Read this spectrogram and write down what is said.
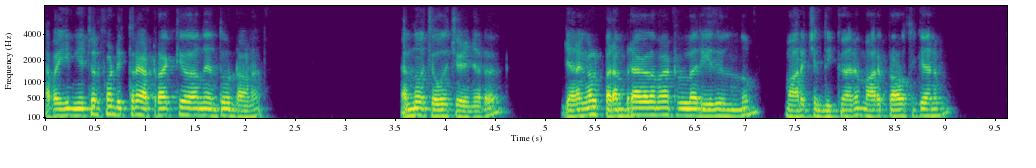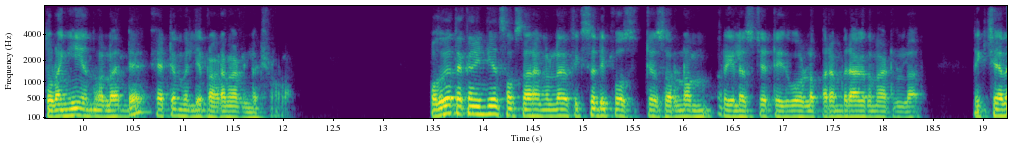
അപ്പോൾ ഈ മ്യൂച്വൽ ഫണ്ട് ഇത്ര അട്രാക്റ്റീവ് ആകുന്നത് എന്തുകൊണ്ടാണ്? എന്ന് ചോദിച്ചു കഴിഞ്ഞാൽ ജനങ്ങൾ പരമ്പരാഗതമായിട്ടുള്ള രീതിയിൽ നിന്നും മാറി ചിന്തിക്കാനും മാറി പ്രവർത്തിക്കാനും തുടങ്ങി എന്നുള്ളതിന്റെ ഏറ്റവും വലിയ പ്രകടമായിട്ടുള്ള ലക്ഷണങ്ങളാണ്. പൊതുവെ തെക്കൻ ഇന്ത്യൻ സംസ്ഥാനങ്ങളിൽ ഫിക്സഡ് ഡിപ്പോസിറ്റ് സ്വർണം റിയൽ എസ്റ്റേറ്റ് ഇതുപോലുള്ള പരമ്പരാഗതമായിട്ടുള്ള നിക്ഷേപ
